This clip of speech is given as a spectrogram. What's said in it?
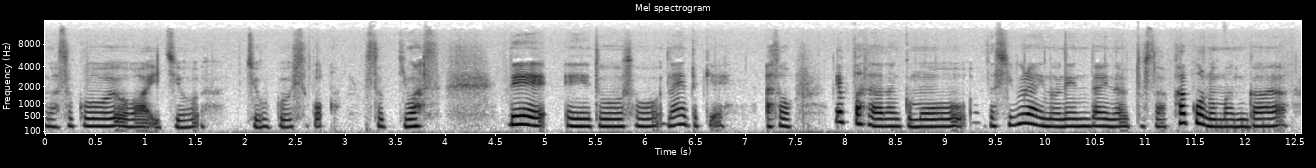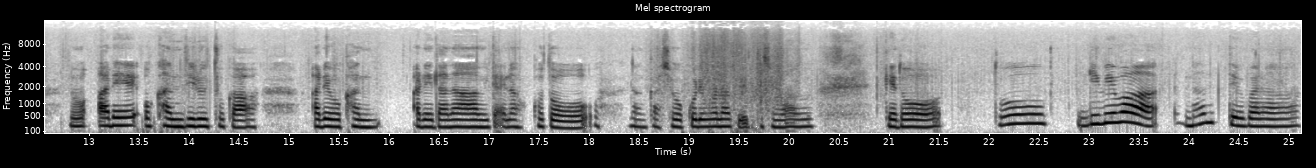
まあそこは一応中国しとこしときます。でえっ、ー、とそう何やったっけ？あそう。やっぱさなんかもう私ぐらいの年代になるとさ過去の漫画のあれを感じるとかあれをかんあれだなみたいなことをなんか証拠りもなく言ってしまうけど東リベは何ていうかな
